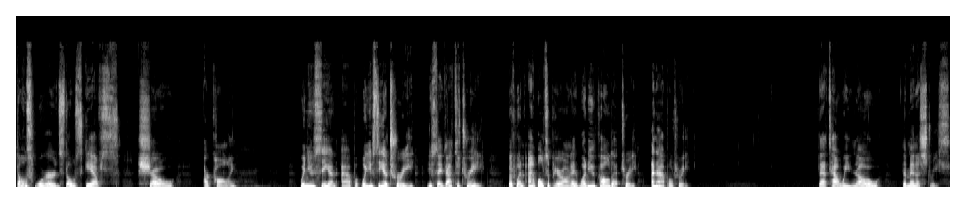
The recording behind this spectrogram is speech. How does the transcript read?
Those words, those gifts show our calling. When you see an apple, when you see a tree, you say, That's a tree. But when apples appear on it, what do you call that tree? An apple tree. That's how we know the ministries.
